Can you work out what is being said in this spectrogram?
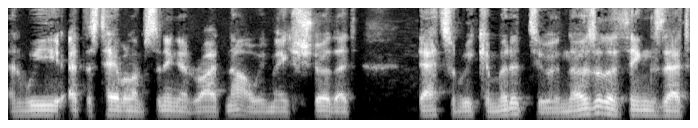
and we at this table I'm sitting at right now, we make sure that that's what we committed to, and those are the things that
